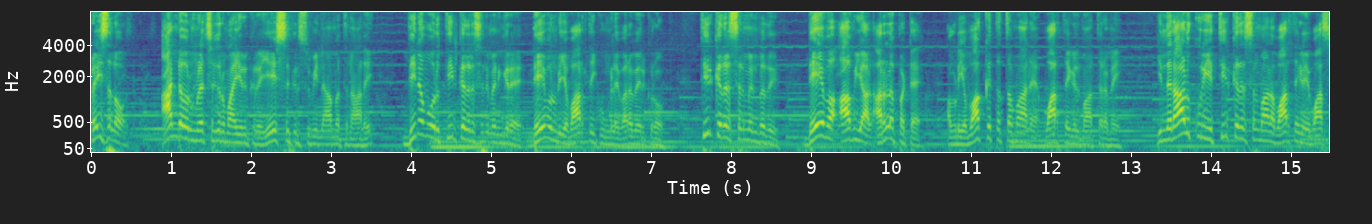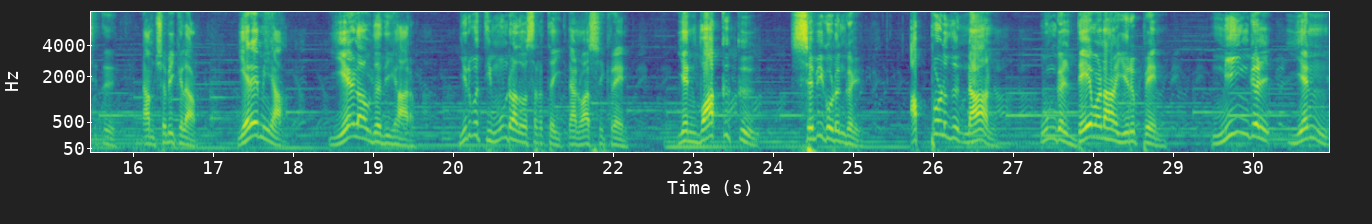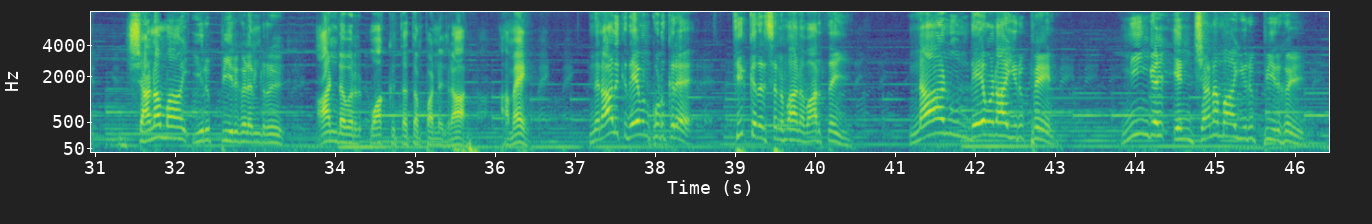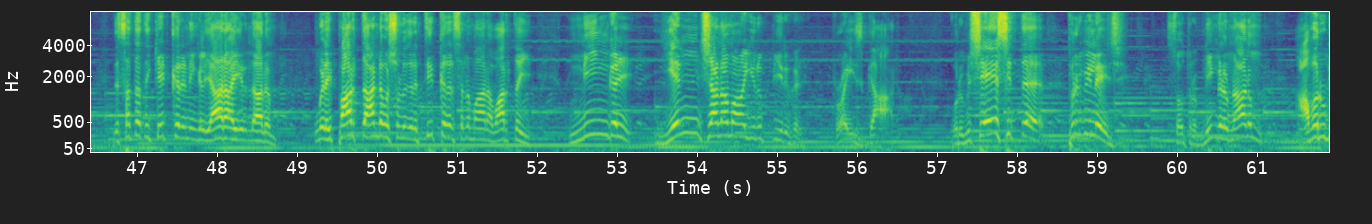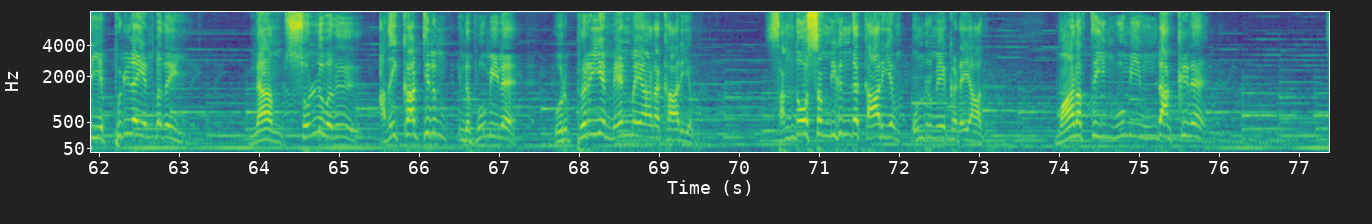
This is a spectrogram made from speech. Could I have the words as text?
பிரைசலோ ஆண்டவர் ரட்சகருமாய் இருக்கிற இயேசு கிறிஸ்துவின் நாமத்தினாலே தினம் ஒரு தீர்க்க தரிசனம் என்கிற தேவனுடைய வார்த்தைக்கு உங்களை வரவேற்கிறோம். தீர்க்க தரிசனம் என்பது தேவ ஆவியால் அருளப்பட்ட அவருடைய வாக்குத்தத்தமான வார்த்தைகள் மாத்திரமே. இந்த நாளுக்குரிய தீர்க்க தரிசனமான வார்த்தைகளை வாசித்து நாம் செபிக்கலாம். எரேமியா ஏழாவது அதிகாரம் இருபத்தி மூன்றாவது வசனத்தை நான் வாசிக்கிறேன். என் வாக்குக்கு செவி கொடுங்கள் அப்பொழுது நான் உங்கள் தேவனாய் இருப்பேன். நீங்கள் என் ஜனமாய் இருப்பீர்கள் என்று ஆண்டவர் வாக்கு தத்தம் பண்ணுகிறார். ஆமே இந்த நாளுக்கு தேவன் கொடுக்கிற தீர்க்க தரிசனமான வார்த்தை நான் உன் தேவனாய் இருப்பேன். நீங்கள் என் ஜனமாய் இருப்பீர்கள். இந்த சத்தத்தை கேட்கிற நீங்கள் யாராய் இருந்தாலும் உங்களை பார்த்து ஆண்டவர் சொல்லுகிற தீர்க்க தரிசனமான வார்த்தை நீங்கள் என் ஜனமாய் இருப்பீர்கள். ஒரு விசேஷித்த பிரிவிலேஜ் சோத்ரம் நீங்களும் நானும் அவருடைய பிள்ளை என்பதை நாம் சொல்லுவது அதை காட்டிலும் இந்த பூமியில ஒரு பெரிய மேன்மையான காரியம். சந்தோஷம் மிகுந்த காரியம் ஒன்றுமே கிடையாது. வானத்தையும் பூமியையும் உண்டாக்கின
